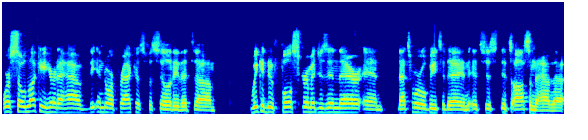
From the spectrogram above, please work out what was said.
we're so lucky here to have the indoor practice facility that um, we can do full scrimmages in there, and that's where we'll be today. And it's just it's awesome to have that.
